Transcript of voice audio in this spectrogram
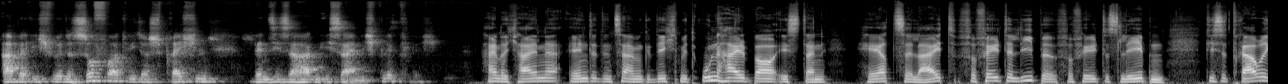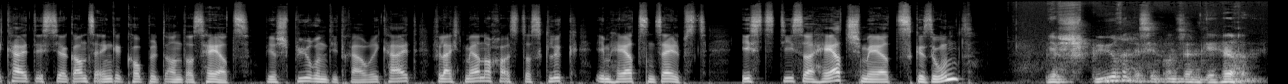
aber ich würde sofort widersprechen, wenn Sie sagen, ich sei nicht glücklich. Heinrich Heine endet in seinem Gedicht mit Unheilbar ist ein Herzeleid, verfehlte Liebe, verfehltes Leben. Diese Traurigkeit ist ja ganz eng gekoppelt an das Herz. Wir spüren die Traurigkeit, vielleicht mehr noch als das Glück im Herzen selbst. Ist dieser Herzschmerz gesund? Wir spüren es in unserem Gehirn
